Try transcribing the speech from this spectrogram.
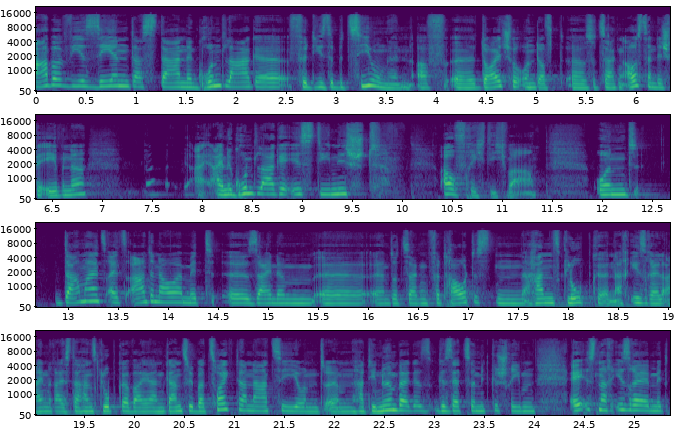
aber wir sehen, dass da eine Grundlage für diese Beziehungen auf äh, deutsche und auf äh, sozusagen ausländischer Ebene äh, eine Grundlage ist, die nicht aufrichtig war. Und damals, als Adenauer mit äh, seinem äh, ähm, sozusagen vertrautesten Hans Globke nach Israel einreiste, Hans Globke war ja ein ganz überzeugter Nazi und ähm, hat die Nürnberger Gesetze mitgeschrieben. Er ist nach Israel mit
